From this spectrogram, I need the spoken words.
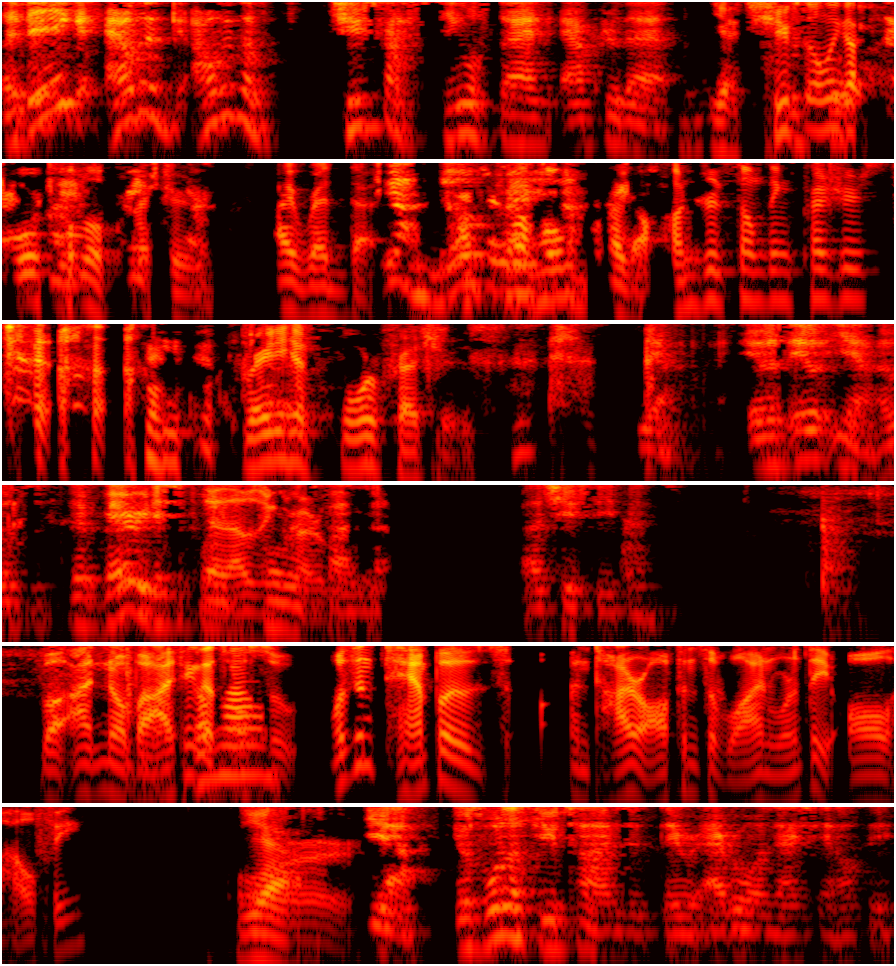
like they, didn't get, I don't think, I don't think the Chiefs got a single sack after that. Yeah, Chiefs only got four total pressures. I read that. Yeah, no Patrick pressure. Mahomes like a hundred something pressures. Brady had four pressures. Yeah, it was. It, yeah, it was very disappointing Yeah, that was performance by incredible. the by the Chiefs defense. Well, I no, but I think that's um, also wasn't Tampa's entire offensive line weren't they all healthy? Yeah. Or- Yeah, it was one of the few times that they were everyone was actually healthy.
